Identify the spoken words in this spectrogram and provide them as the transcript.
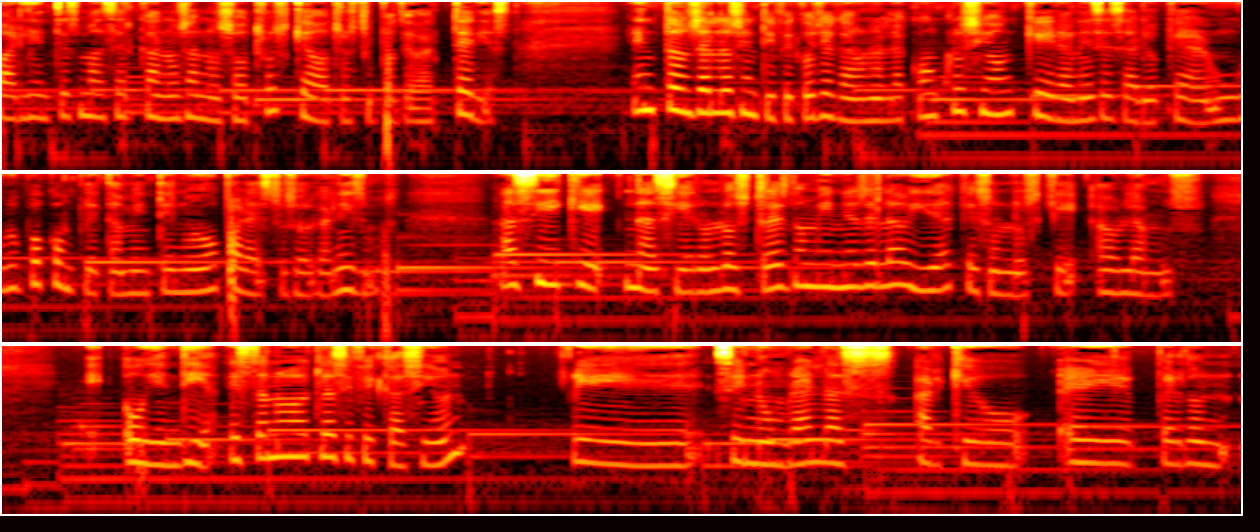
parientes más cercanos a nosotros que a otros tipos de bacterias. Entonces los científicos llegaron a la conclusión que era necesario crear un grupo completamente nuevo para estos organismos. Así que nacieron los tres dominios de la vida que son los que hablamos eh, hoy en día. Esta nueva clasificación eh, se nombran las arqueo, eh, perdón,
